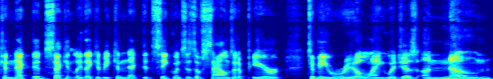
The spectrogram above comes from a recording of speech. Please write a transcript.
connected. Secondly, they could be connected sequences of sounds that appear to be real languages unknown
